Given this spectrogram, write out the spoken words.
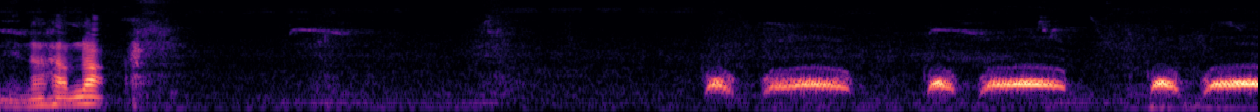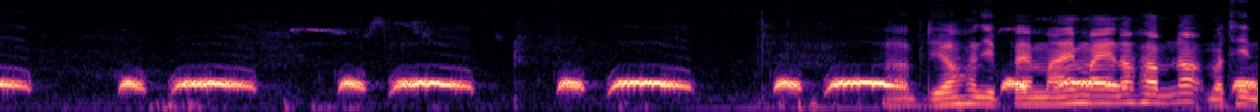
นี่นะครับเนาะครับเดี๋ยวเราจะไปไม้ไม้นะครับเนาะมาทิน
